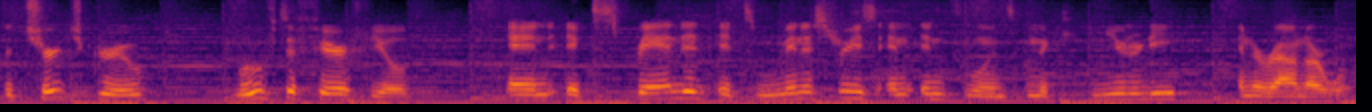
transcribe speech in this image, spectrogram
the church grew, moved to Fairfield, and expanded its ministries and influence in the community and around our world.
